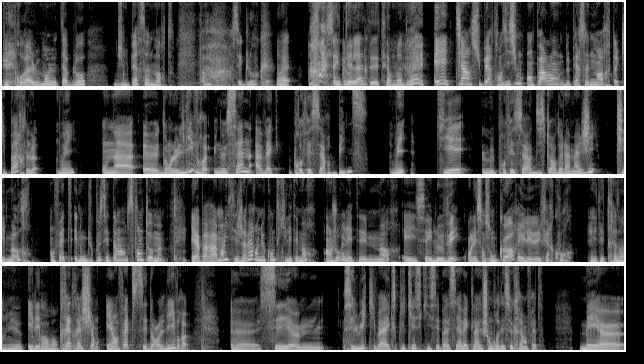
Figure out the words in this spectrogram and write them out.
Tu es probablement le tableau d'une personne morte. Oh, c'est glauque. Ouais. c'est t'es là, glauque. t'es t'es en mode ouais. Et tiens, super transition. En parlant de personnes mortes qui parlent, Oui. on a euh, dans le livre une scène avec professeur Beans, Oui. qui est le professeur d'histoire de la magie, qui est mort, en fait. Et donc, du coup, c'est un fantôme. Et apparemment, il s'est jamais rendu compte qu'il était mort. Un jour, il était mort et il s'est levé en laissant son corps et il est allé faire court. Et il est très ennuyeux. Il est très, très chiant. Et en fait, c'est dans le livre, euh, c'est euh, c'est lui qui va expliquer ce qui s'est passé avec la Chambre des Secrets, en fait. Mais, euh,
